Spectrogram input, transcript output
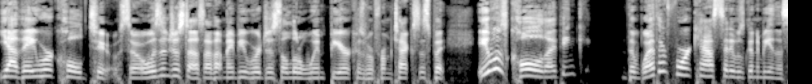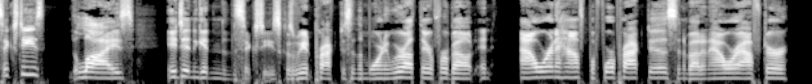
yeah, they were cold too. So it wasn't just us. I thought maybe we're just a little wimpier because we're from Texas, but it was cold. I think the weather forecast said it was going to be in the 60s. Lies. It didn't get into the 60s because we had practice in the morning. We were out there for about an hour and a half before practice and about an hour after,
